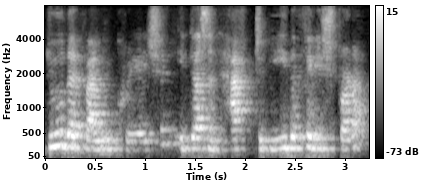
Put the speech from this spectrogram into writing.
do that value creation. It doesn't have to be the finished product.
